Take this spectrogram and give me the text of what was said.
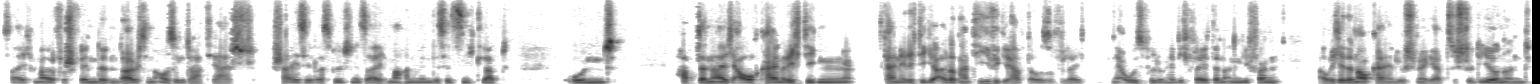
sage ich mal, verschwendet. Und da habe ich dann auch so gedacht, ja, scheiße, was willst du denn jetzt eigentlich machen, wenn das jetzt nicht klappt? Und habe dann eigentlich auch keinen richtigen, keine richtige Alternative gehabt, außer vielleicht eine Ausbildung hätte ich vielleicht dann angefangen, aber ich hätte dann auch keine Lust mehr gehabt zu studieren und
